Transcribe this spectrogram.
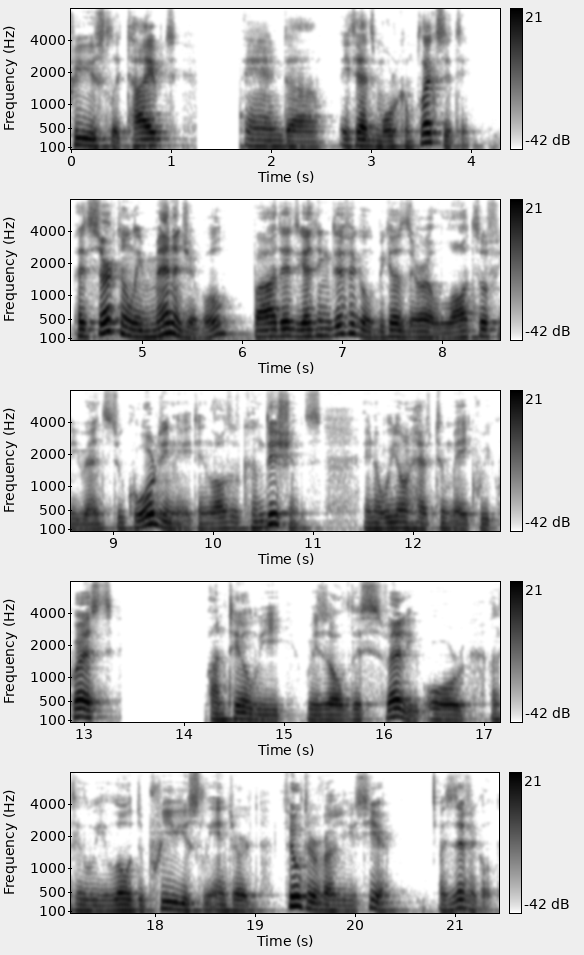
previously typed and uh, it adds more complexity. It's certainly manageable, but it's getting difficult because there are lots of events to coordinate and lots of conditions. You know, we don't have to make requests until we resolve this value or until we load the previously entered filter values here. It's difficult.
